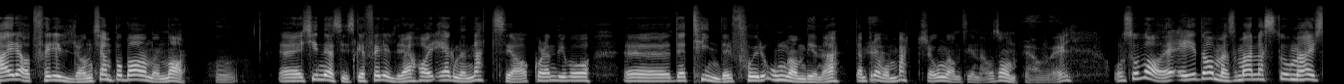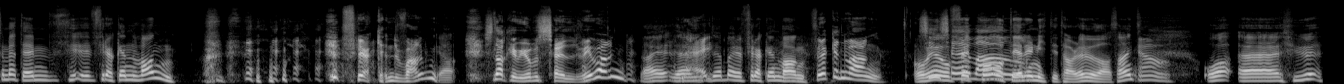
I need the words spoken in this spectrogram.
her er at foreldrene kommer på banen, da. Eh, kinesiske foreldre har egne nettsider hvor de driver og eh, Det er Tinder for ungene dine. De prøver å matche ungene sine og sånn. ja vel. Og så var det ei dame som jeg leste om her, som heter frøken Wang. Frøken Wang? Ja. Snakker vi om Sølvi Wang? Nei, det, Nei. det er bare frøken Wang. Frøken Wang. Og hun er jo født på 80- eller 90-tallet, hun da. sant? Ja. Og uh, hun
